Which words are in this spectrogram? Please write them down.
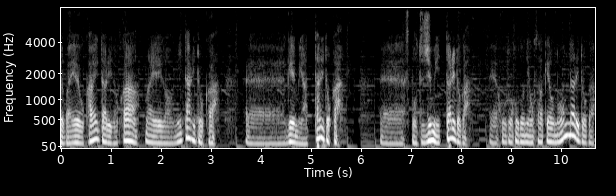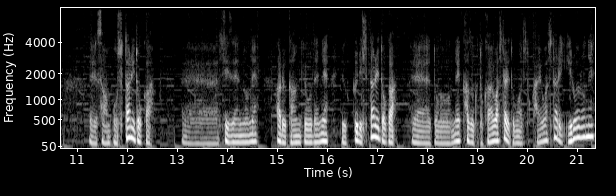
えば絵を描いたりとか、まあ、映画を見たりとか、えー、ゲームやったりとか、えー、スポーツジム行ったりとか、えー、ほどほどにお酒を飲んだりとか、え散歩したりとか、えー、自然のね、ある環境でね、ゆっくりしたりとか、えっ、ー、とね、家族と会話したり、友達と会話したり、いろいろね、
